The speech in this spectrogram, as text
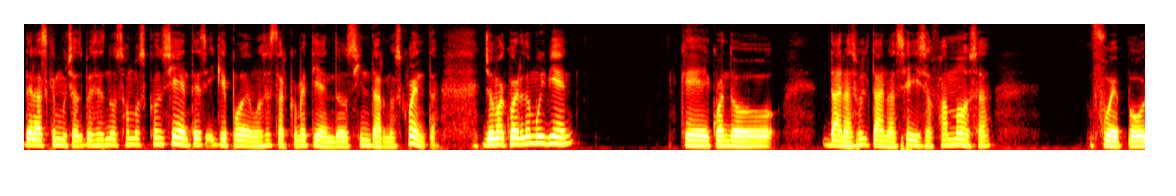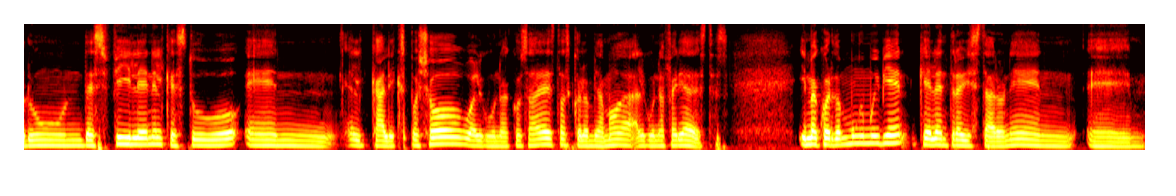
de las que muchas veces no somos conscientes y que podemos estar cometiendo sin darnos cuenta. Yo me acuerdo muy bien que cuando Dana Sultana se hizo famosa, fue por un desfile en el que estuvo en el Cali Expo Show o alguna cosa de estas, Colombia Moda, alguna feria de estas. Y me acuerdo muy muy bien que la entrevistaron en eh,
